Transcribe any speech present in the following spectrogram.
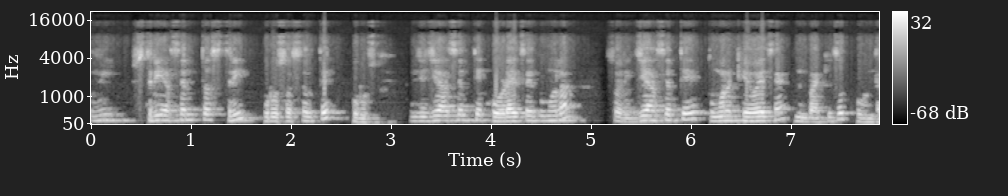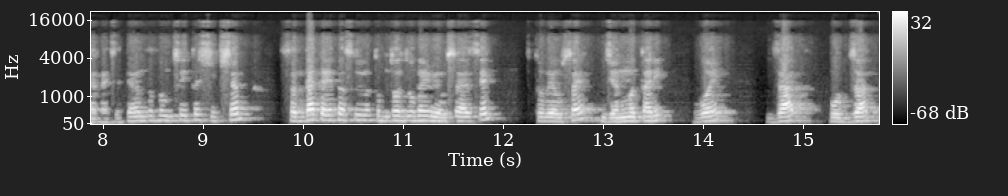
तुम्ही स्त्री असेल तर स्त्री पुरुष असेल ते पुरुष. म्हणजे जे असेल ते खोडायचं आहे तुम्हाला सॉरी जे असेल ते तुम्हाला ठेवायचं आहे आणि बाकीचं खोडून टाकायचं आहे. त्यानंतर तुमचं इथं शिक्षण सध्या करीत असलेला तुमचा जो काही व्यवसाय असेल तो व्यवसाय जन्मतारीख वय जात पोटजात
